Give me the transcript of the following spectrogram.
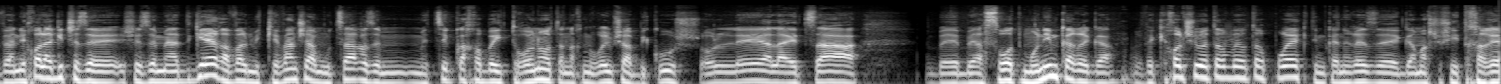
ואני יכול להגיד שזה, שזה מאתגר, אבל מכיוון שהמוצר הזה מציג כל כך הרבה יתרונות, אנחנו רואים שהביקוש עולה על ההיצע בעשרות מונים כרגע, וככל שיהיו יותר ויותר פרויקטים, כנראה זה גם משהו שיתחרה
